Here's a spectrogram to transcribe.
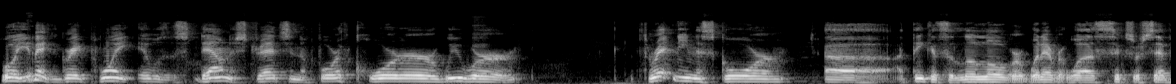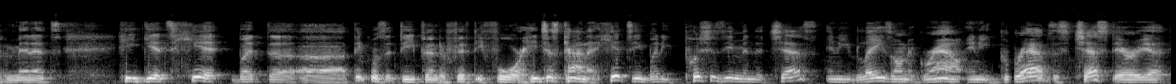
Well, you make a great point. It was down the stretch in the fourth quarter. We were threatening to score. Uh, I think it's a little over whatever it was, six or seven minutes. He gets hit, but uh, uh, I think it was a defender 54. He just kind of hits him, but he pushes him in the chest and he lays on the ground and he grabs his chest area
